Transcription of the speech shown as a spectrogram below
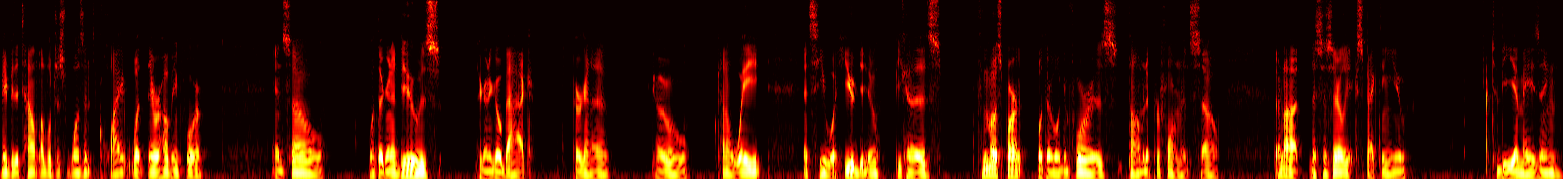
maybe the talent level just wasn't quite what they were hoping for. And so what they're going to do is they're going to go back, they're going to go kind of wait and see what you do because for the most part, what they're looking for is dominant performance. So they're not necessarily expecting you to be amazing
